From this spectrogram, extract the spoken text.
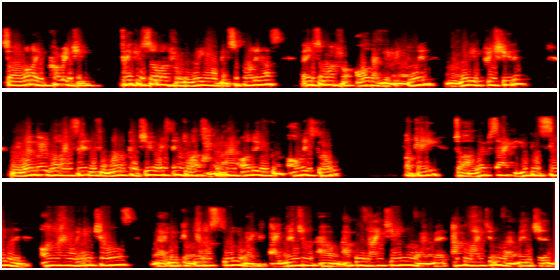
so I want to encourage you. Thank you so much for the way you've been supporting us. Thanks so much for all that you've been doing. We really appreciate it. Remember what I said. If you want to continue listening to us via audio, you can always go, okay, to our website. You can see the online radio channels that you can get us through. Like I mentioned, um, Apple's iTunes, I met Apple iTunes, I mentioned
